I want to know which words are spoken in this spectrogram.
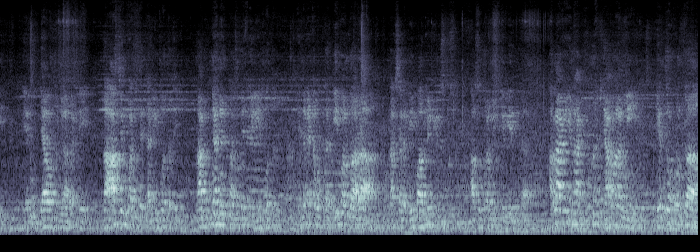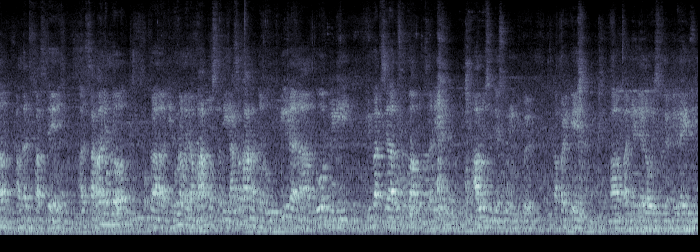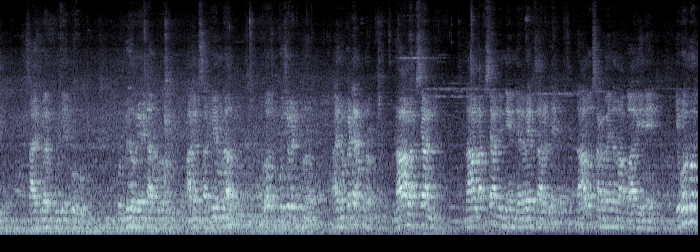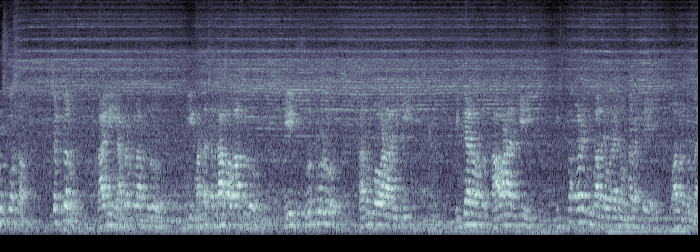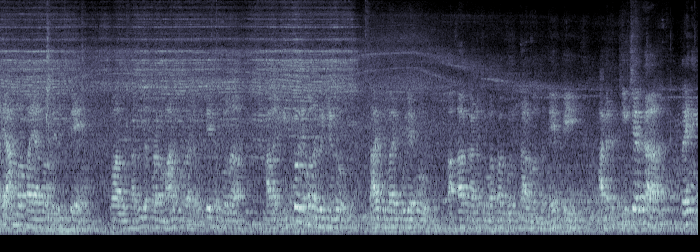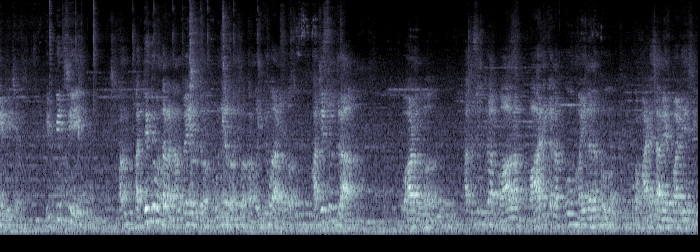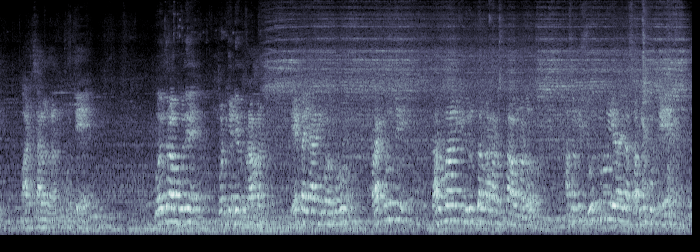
నేను విద్యావంతం కాబట్టి నా ఆస్తి పరిస్థితి తగ్గిపోతుంది. నా విద్యా పరిస్థితి పెరిగిపోతుంది ఎందుకంటే ఒక్క దీపం ద్వారా లక్షల దీపాలు వెలిగిస్తుంది ఆ సూత్రం మీకు తెలియదు కదా అలాగే నాకు ఉన్న జ్ఞానాన్ని ఎంతో కొంత అందరికి వస్తే అది సమాజంలో ఒక నిగూఢమైన మార్పు వస్తుంది. అసమానతలు పీడన దోపిడి వివక్ష రూపుమాపుతుందని ఆలోచన చేసుకుని అప్పటికే ఆ పన్నెండేళ్ళ వయసులో పెళ్ళైంది సాయిబాబు పూజకు తొమ్మిదో ఏడాప్పుడు ఆయన సమయం కూడా రోజు కూర్చోబెట్టుకున్నాడు ఆయన ఒకటే అంటున్నాడు నా లక్ష్యాన్ని నా లక్ష్యాన్ని నేను నెరవేర్చాలంటే నాలో సగమైన నా భార్యనే. ఎవరినో తీసుకొస్తాం. చెప్తాను. కానీ అగ్ర క్లాసులు ఈ మత చందాసవాసులు ఈ సూత్రులు చదువుకోవడానికి విద్యావంతులు కావడానికి ఇష్టపడని వాళ్ళు ఎవరైనా ఉన్నారంటే వాళ్ళను నయాన్నో భయాల్లో తెలిస్తే వాళ్ళు కథ చెప్పడం మానుకుంటారనే ఉద్దేశంతో అలా ఇంట్లోనే మొదలు పెట్టిండు. సావిత్రిబాయి పూజకు కాండచి మొత్తం గుణితాలు మొత్తం నేర్పి ఆమెను టీచర్గా ట్రైనింగ్ ఇప్పించాడు. ఇప్పించి పద్దెనిమిది వందల నలభై ఎనిమిదిలో పూణేలోని ఒక మొట్టివాడలో అతిశుద్ర వాడలో అతిశుద్ర బాల బాలికలకు మహిళలకు ఒక పాఠశాల ఏర్పాటు చేసి పాఠశాలలు నడుపుకుంటే గోవిందరావు పూలే తోటికెళ్ళి బ్రాహ్మణుడు. ఏంటయ్యా నీ కొడుకు ప్రకృతి ధర్మానికి విరుద్ధంగా నడుస్తా ఉన్నాడు. అసలు ఈ శూద్రులు ఏదైనా చదువుకుంటే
